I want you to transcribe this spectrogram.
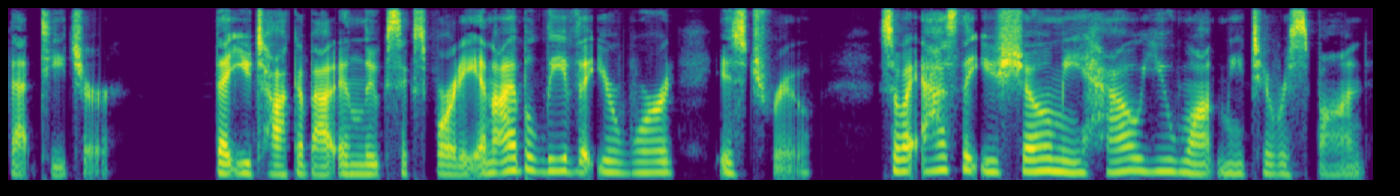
that teacher that you talk about in Luke 6:40 and I believe that your word is true. So I ask that you show me how you want me to respond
